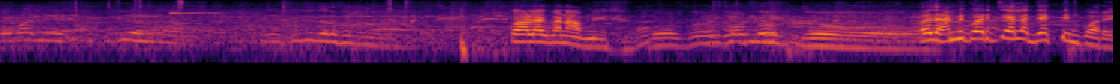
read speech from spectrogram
মোবাইল নিয়ে কি হলো না কি করে ফেলো না করা লাগবে না আপনি আমি করেছি, এলা দেখতেন পরে।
